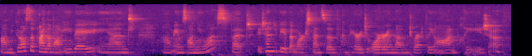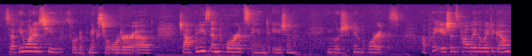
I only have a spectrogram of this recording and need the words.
um, you could also find them on eBay and um, Amazon US, but they tend to be a bit more expensive compared to ordering them directly on PlayAsia. So if you wanted to sort of mix your order of Japanese imports and Asian English imports, PlayAsia is probably the way to go.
